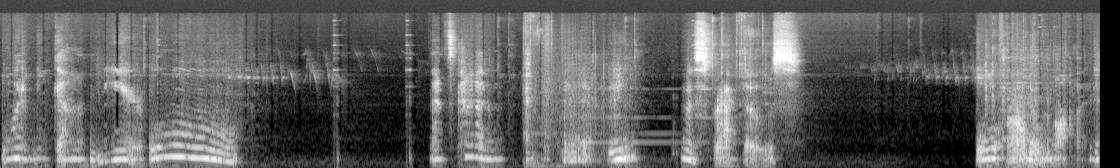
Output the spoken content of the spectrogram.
What have we got in here? Ooh. That's kind of... I'm gonna scrap those. Full auto mod.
